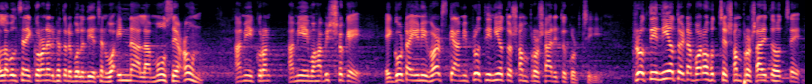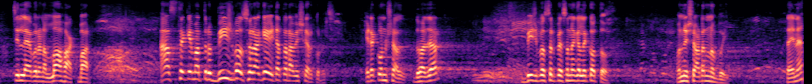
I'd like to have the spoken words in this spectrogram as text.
আল্লাহ বলছেন এই কোরআনের ভেতরে বলে দিয়েছেন ওয়া ইন্না আলা মুসিউন। আমি কোরআন, আমি এই মহাবিশ্বকে, এই গোটা ইউনিভার্সকে আমি প্রতিনিয়ত সম্প্রসারিত করছি। প্রতিনিয়ত এটা বড় হচ্ছে, সম্প্রসারিত হচ্ছে। চিল্লায় বলেন, আল্লাহ আকবার। আজ থেকে মাত্র ২০ বছর আগে এটা তারা আবিষ্কার করেছে। এটা কোন সাল? দু হাজার বিশ বছর পেছনে গেলে কত? উনিশশো আটানব্বই। তাই না?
